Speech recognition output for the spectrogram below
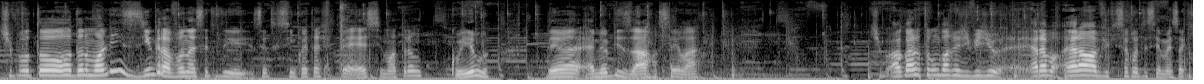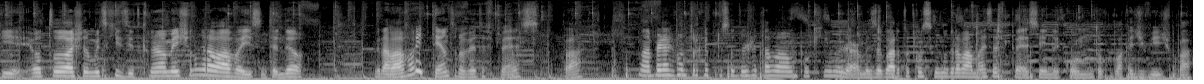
Tipo, eu tô rodando mó lisinho gravando a 150 FPS, mó tranquilo. É meio bizarro, sei lá. Tipo, agora eu tô com placa de vídeo. Era, era óbvio que isso ia acontecer, mas só que eu tô achando muito esquisito. Que normalmente eu não gravava isso, entendeu? Gravava 80, 90 FPS, pá. Na verdade, quando troquei o processador já tava um pouquinho melhor, mas agora eu tô conseguindo gravar mais FPS ainda, como tô com placa de vídeo, pá.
